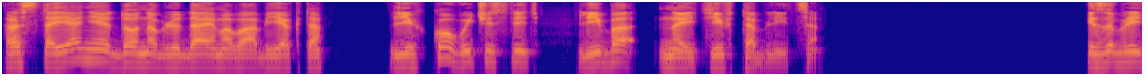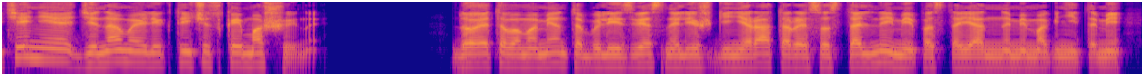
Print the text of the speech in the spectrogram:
расстояние до наблюдаемого объекта легко вычислить либо найти в таблице. Изобретение динамоэлектрической машины. До этого момента были известны лишь генераторы с остальными постоянными магнитами –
